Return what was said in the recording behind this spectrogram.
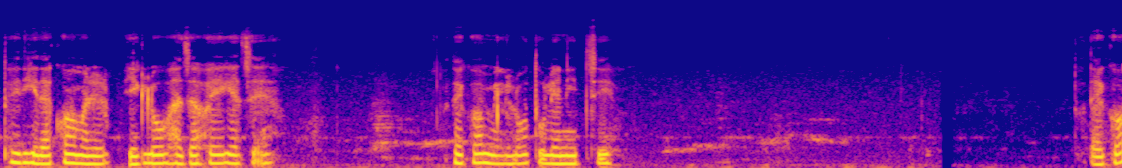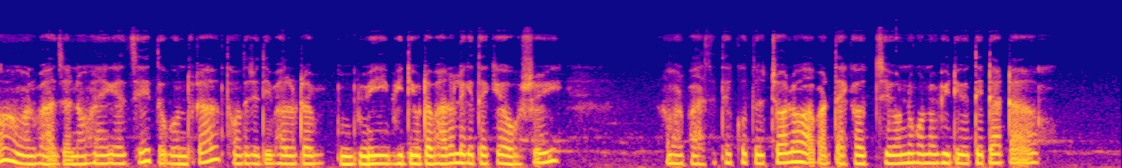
তো এদিকে দেখো আমার এগুলো ভাজা হয়ে গেছে। দেখো আমি এগুলো তুলে নিচ্ছি। দেখো আমার ভাজানো হয়ে গেছে। তো বন্ধুরা, তোমাদের যদি ভালোটা, এই ভিডিওটা ভালো লেগে থাকে অবশ্যই আমার পাশে থেকো তো চলো আবার দেখা হচ্ছে অন্য কোনো ভিডিওতে টাটা।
